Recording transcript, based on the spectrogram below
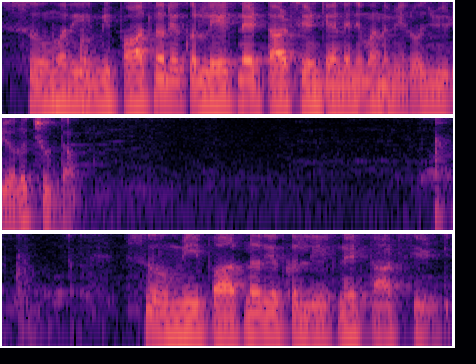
సో మరి మీ పార్ట్నర్ యొక్క లేట్ నైట్ థాట్స్ ఏంటి అనేది మనం ఈరోజు వీడియోలో చూద్దాం. సో మీ పార్ట్నర్ యొక్క లేట్ నైట్ థాట్స్ ఏంటి?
